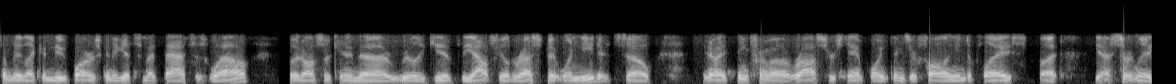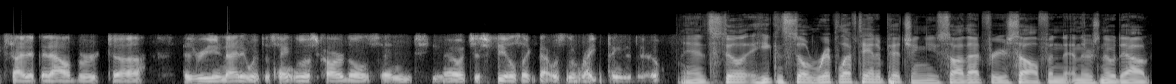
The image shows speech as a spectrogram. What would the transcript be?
somebody like a Nootbaar is going to get some at bats as well but also can uh, really give the outfield respite when needed. So, you know, I think from a roster standpoint, things are falling into place. But yeah, certainly excited that Albert uh, has reunited with the St. Louis Cardinals, and you know it just feels like that was the right thing to do. And still he can still rip left-handed pitching. You saw that for yourself, and and there's no doubt.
